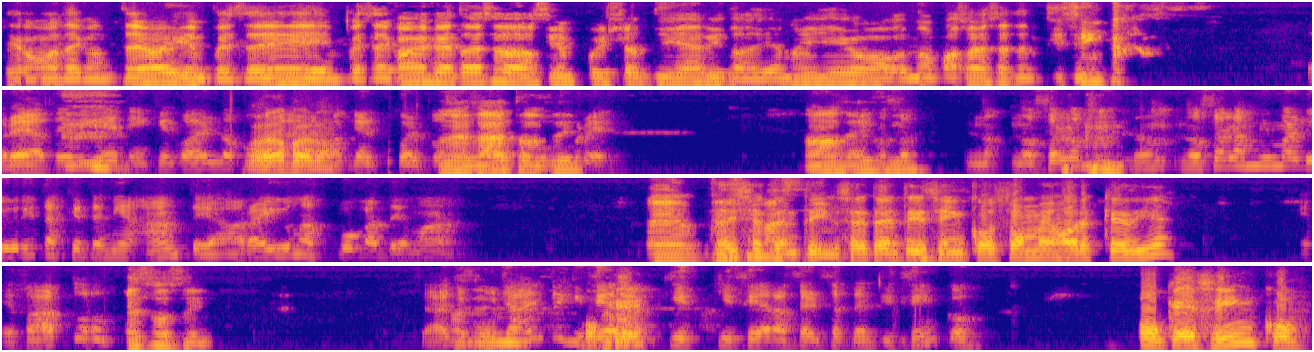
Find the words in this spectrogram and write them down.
que como te conté hoy, empecé, empecé con el reto de esos 100 push-ups diarios y todavía no llego, no paso de 75. Pero ya te dije, tienes que cogerlo bueno, pero... que el cuerpo Exacto, sí. No, sí, no, no, no, son no, son las mismas libritas que tenía antes, ahora hay unas pocas de más. Eh, 75 son mejores que 10. Exacto. Eso sí. Mucha gente quisiera, quisiera hacer 75. O que 5.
